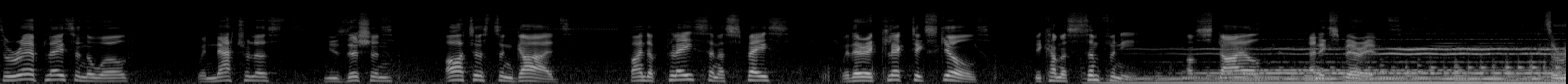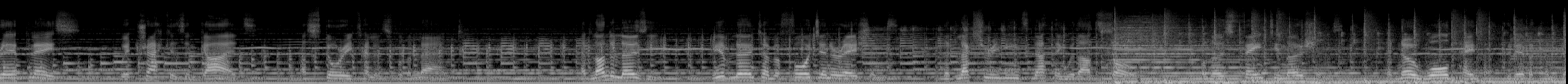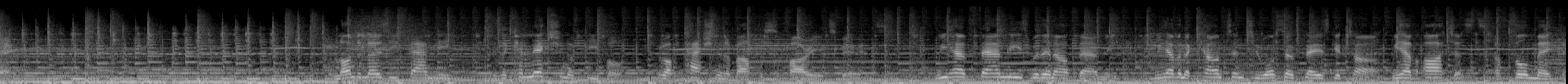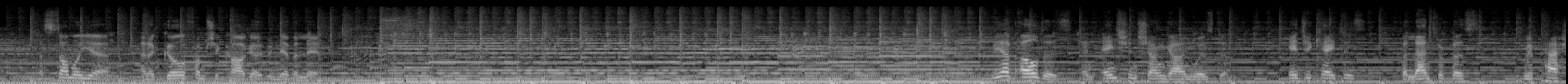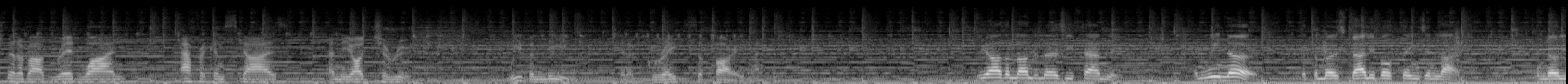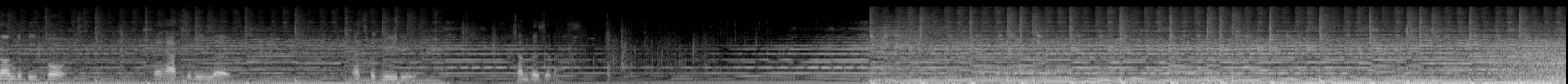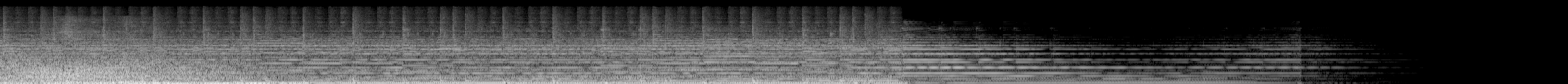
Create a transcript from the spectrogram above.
It's a rare place in the world where naturalists, musicians, artists, and guides find a place and a space where their eclectic skills become a symphony of style and experience. It's a rare place where trackers and guides are storytellers for the land. At Londolozi, we have learnt over four generations that luxury means nothing without soul, or those faint emotions that no wallpaper could ever convey. The Londolozi family is a collection of people who are passionate about the safari experience. We have families within our family. We have an accountant who also plays guitar. We have artists, a filmmaker, a sommelier, and a girl from Chicago who never left. We have elders and ancient Shangaan wisdom, educators, philanthropists. We're passionate about red wine, African skies, and the odd cheroot. We believe in a great safari package. We are the Londolozi family, and we know that the most valuable things in life can no longer be bought. They have to be lived. That's what we do. Come visit us.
